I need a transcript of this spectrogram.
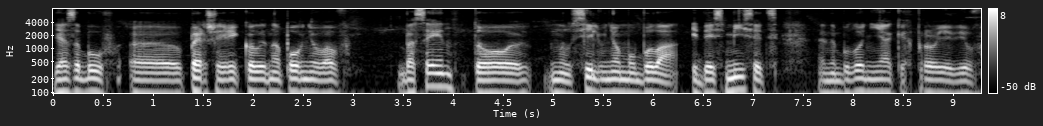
Я забув е, перший рік, коли наповнював басейн, то ну, сіль в ньому була. І десь місяць не було ніяких проявів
